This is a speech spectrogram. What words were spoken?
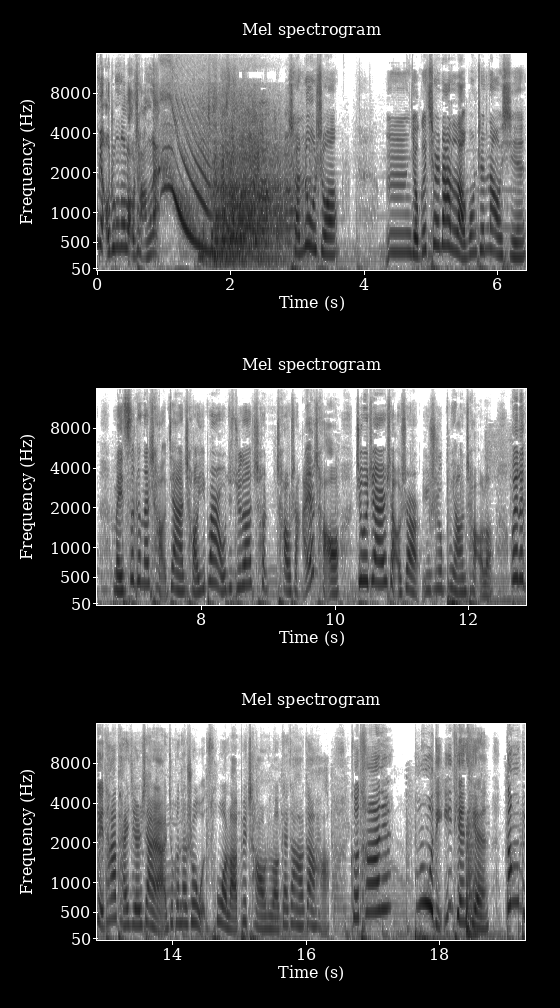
秒钟都老长了。陈露说：“嗯，有个气儿大的老公真闹心，每次跟他吵架，吵一半我就觉得吵吵啥呀吵，就为这点小事儿，于是就不想吵了。为了给他台阶下呀，就跟他说我错了，别吵吵了，该干啥干啥。可他呢？”不得一天天蹬鼻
